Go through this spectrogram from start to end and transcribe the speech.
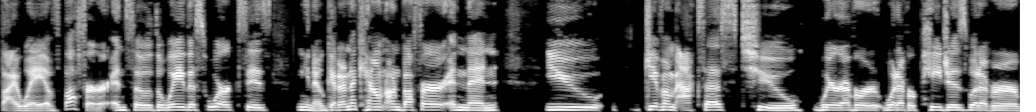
by way of Buffer. And so the way this works is you know, get an account on Buffer and then you give them access to wherever, whatever pages, whatever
